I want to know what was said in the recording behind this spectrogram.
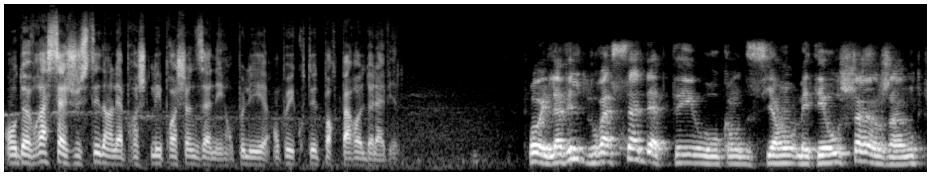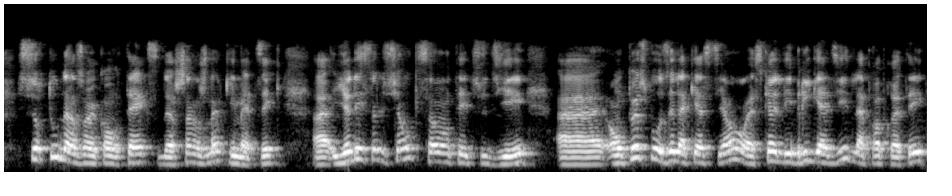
on devra s'ajuster dans les, pro les prochaines années. On peut, on peut écouter le porte-parole de la ville. Oui, la ville doit s'adapter aux conditions météo changeantes, surtout dans un contexte de changement climatique. Euh, il y a des solutions qui sont étudiées. Euh, on peut se poser la question, est-ce que les brigadiers de la propreté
